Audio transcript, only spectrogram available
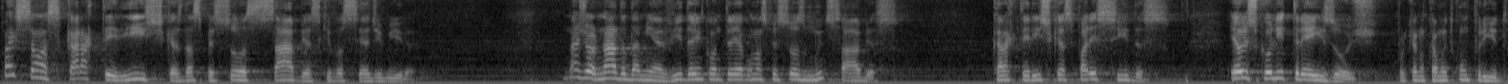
Quais são as características das pessoas sábias que você admira? Na jornada da minha vida, eu encontrei algumas pessoas muito sábias, características parecidas. Eu escolhi três hoje, porque não fica muito comprido.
